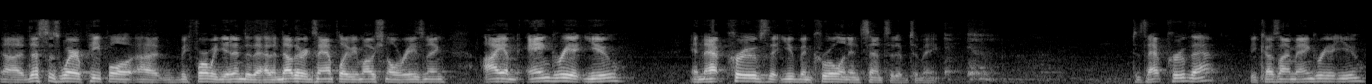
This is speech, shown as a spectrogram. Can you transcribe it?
uh, this is where people, uh, before we get into that, another example of emotional reasoning. I am angry at you, and that proves that you've been cruel and insensitive to me. Does that prove that? Because I'm angry at you?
